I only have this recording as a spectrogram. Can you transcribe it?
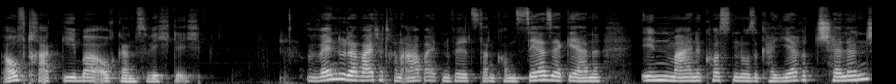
Auftraggeber auch ganz wichtig. Wenn du da weiter dran arbeiten willst, dann komm sehr, sehr gerne in meine kostenlose Karriere-Challenge.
